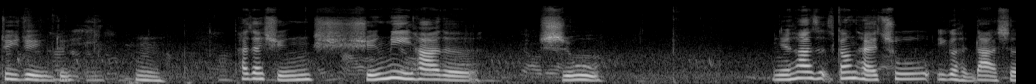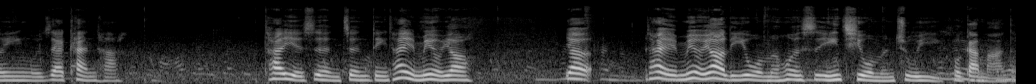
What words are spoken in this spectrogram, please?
对对对，嗯，他在寻寻觅他的食物。你看他是刚才出一个很大的声音，我就在看他，他也是很镇定，他也没有要要，他也没有要理我们，或者是引起我们注意或干嘛的。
